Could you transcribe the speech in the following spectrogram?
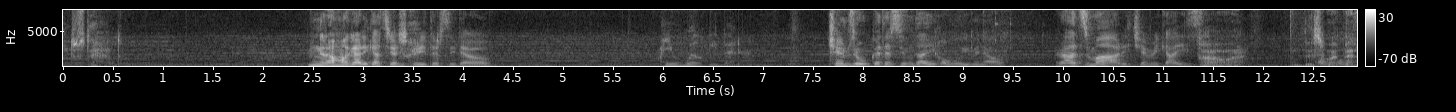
Understand? Grandma Gary got your creators, though. You will be better. Power of this weapon,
